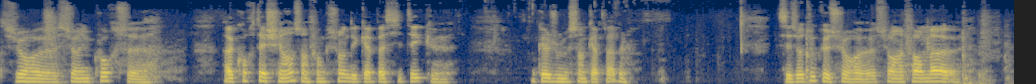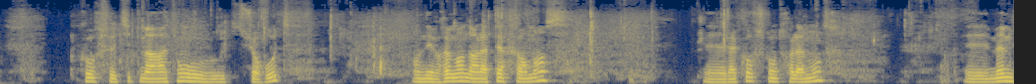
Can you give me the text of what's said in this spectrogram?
sur, euh, sur une course à courte échéance en fonction des capacités que, auxquelles je me sens capable. C'est surtout que sur, sur un format course type marathon ou sur route, on est vraiment dans la performance, la course contre la montre. Et même,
